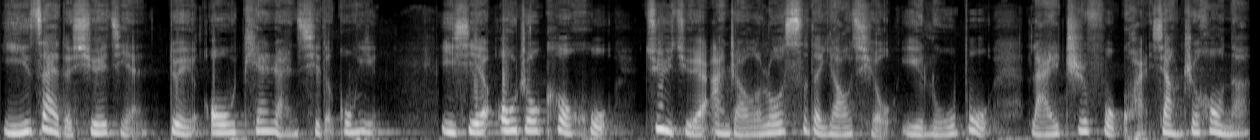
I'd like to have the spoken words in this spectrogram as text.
一再的削减对欧天然气的供应，一些欧洲客户拒绝按照俄罗斯的要求以卢布来支付款项之后呢，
